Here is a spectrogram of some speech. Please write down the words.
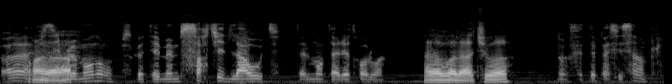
Voilà, Voilà. visiblement non, puisque t'es même sorti de la route, tellement t'es allé trop loin. Ah voilà, tu vois. Donc c'était pas si simple.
